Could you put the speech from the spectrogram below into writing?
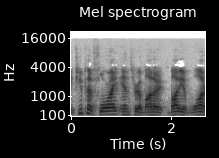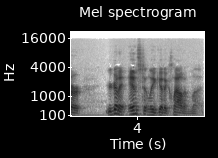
if you put Flourite in through a body of water, you're going to instantly get a cloud of mud.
